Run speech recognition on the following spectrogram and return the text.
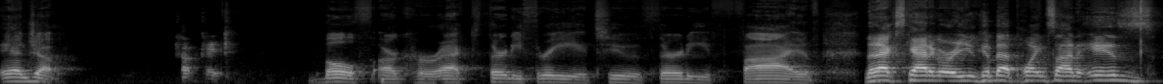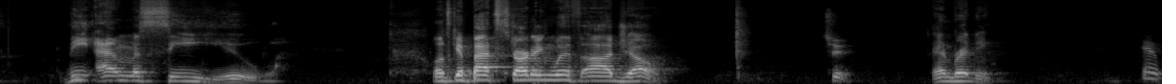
and Joe. Cupcake. Both are correct. 33 to 35. The next category you can bet points on is the MCU. Let's get bets starting with uh, Joe Two. and Brittani. Yep.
